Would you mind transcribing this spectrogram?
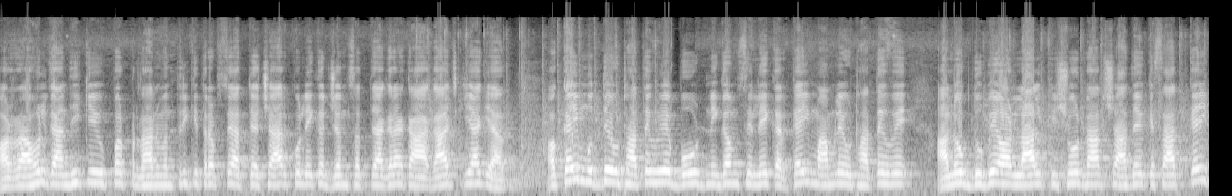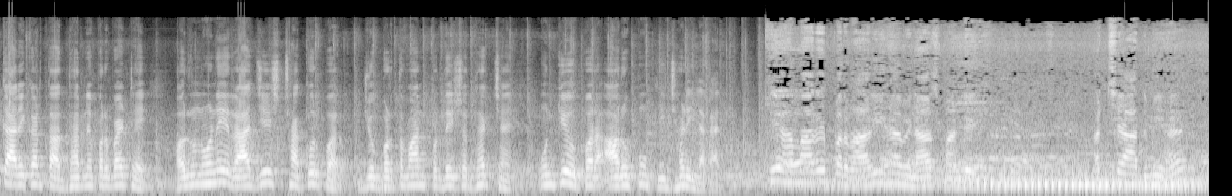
और राहुल गांधी के ऊपर प्रधानमंत्री की तरफ़ से अत्याचार को लेकर जन सत्याग्रह का आगाज़ किया गया। और कई मुद्दे उठाते हुए बोर्ड निगम से लेकर कई मामले उठाते हुए आलोक दुबे और लाल किशोर नाथ शाहदेव के साथ कई कार्यकर्ता धरने पर बैठे और उन्होंने राजेश ठाकुर पर, जो वर्तमान प्रदेश अध्यक्ष हैं, उनके ऊपर आरोपों की झड़ी लगा दी। ये हमारे प्रभारी हैं अविनाश पांडे। अच्छे आदमी हैं।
